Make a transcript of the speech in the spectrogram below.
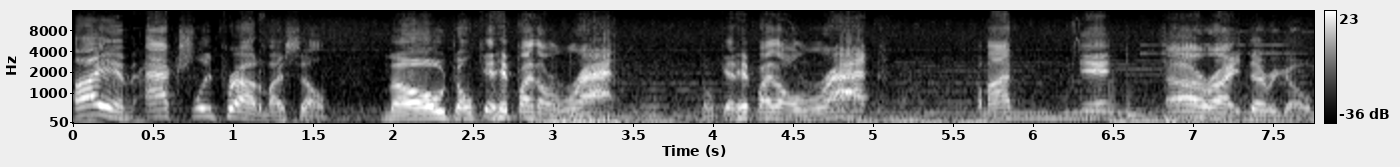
I am actually proud of myself. No, don't get hit by the rat. Don't get hit by the rat. Come on. Eh. All right, there we go.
